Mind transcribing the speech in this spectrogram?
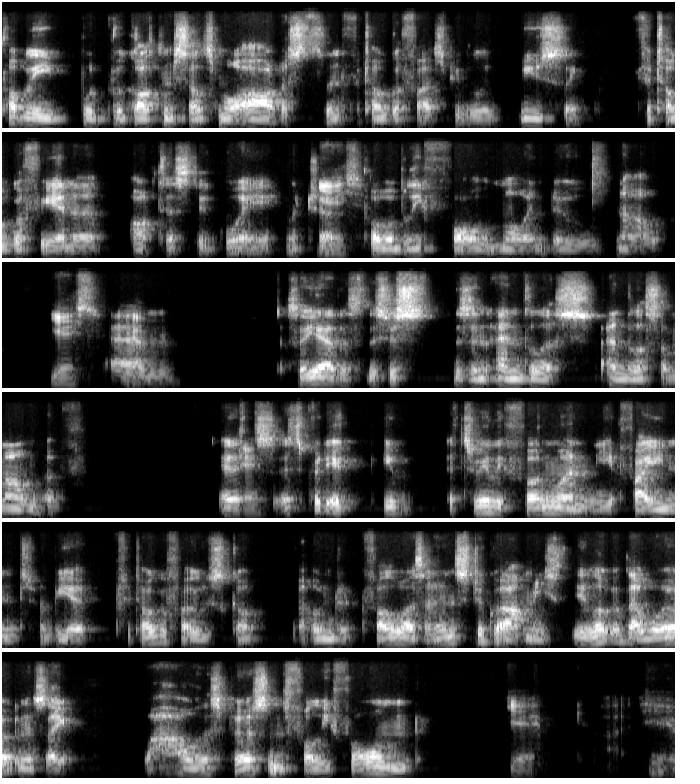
probably would regard themselves more artists than photographers. People who use like photography in a artistic way, which Yes. I probably fall more into now. Yes. Um, so yeah, there's there's just there's an endless endless amount of it's it's pretty it's really fun when you find maybe a photographer who's got hundred followers on Instagram. And you, you look at their work and it's like, wow, this person's fully formed. yeah. Yeah.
